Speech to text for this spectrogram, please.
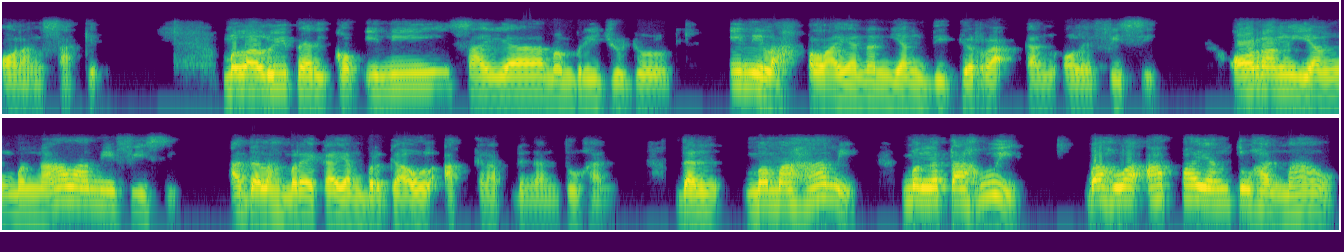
orang sakit. Melalui perikop ini, saya memberi judul, inilah pelayanan yang digerakkan oleh visi. Orang yang mengalami visi adalah mereka yang bergaul akrab dengan Tuhan dan memahami, mengetahui bahwa apa yang Tuhan mau.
